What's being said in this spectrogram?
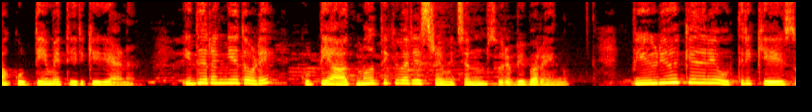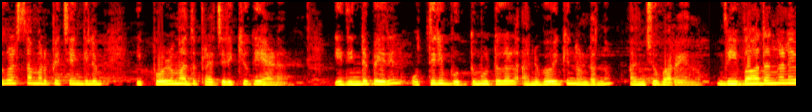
ആ കുട്ടിയും എത്തിയിരിക്കുകയാണ്. ഇതിറങ്ങിയതോടെ കുട്ടി ആത്മഹത്യക്ക് വരെ ശ്രമിച്ചെന്നും സുരഭി പറയുന്നു. വീഡിയോയ്ക്കെതിരെ ഒത്തിരി കേസുകൾ സമർപ്പിച്ചെങ്കിലും ഇപ്പോഴും അത് പ്രചരിക്കുകയാണ്. ഇതിന്റെ പേരിൽ ഒത്തിരി ബുദ്ധിമുട്ടുകൾ അനുഭവിക്കുന്നുണ്ടെന്നും അഞ്ജു പറയുന്നു. വിവാദങ്ങളെ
